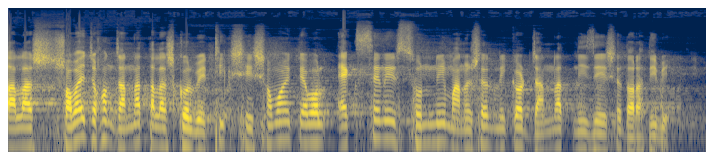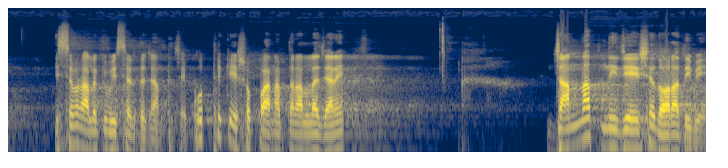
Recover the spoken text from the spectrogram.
তালাশ, সবাই যখন জান্নাত তালাশ করবে, ঠিক সেই সময় কেবল এক শ্রেণির সুন্নি মানুষের নিকট জান্নাত নিজে এসে ধরা দিবে। ইসলামের আলোকে বিস্তারিত জানতে চাই। কোথেকে এসব পান আপনার আল্লাহ জানে? জান্নাত নিজে এসে ধরা দিবে।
